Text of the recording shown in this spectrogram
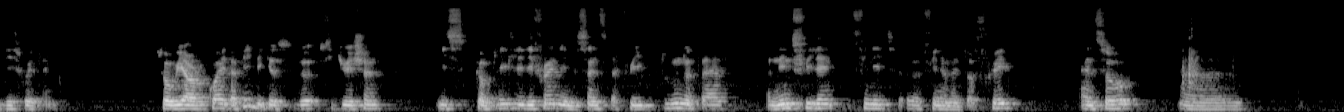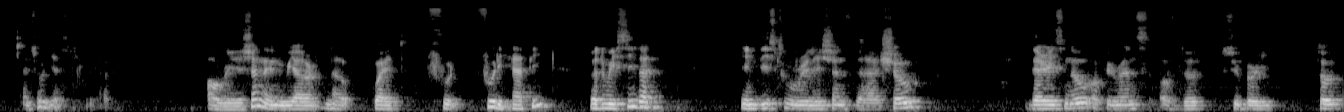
this wavelength. So we are quite happy because the situation is completely different in the sense that we do not have an infinite, uh, filament of fluid, and so uh, and so yes, we have our relation, and we are now quite full, fully happy. But we see that in these two relations that I showed, there is no appearance of the superheat. So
